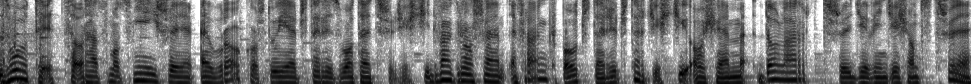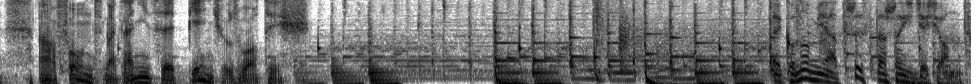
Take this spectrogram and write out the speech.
Złoty coraz mocniejszy. Euro kosztuje 4 zł 32 grosze, frank po 4,48, dolar 3,93, a funt na granicy 5 złotych. Ekonomia 360.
